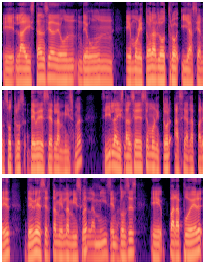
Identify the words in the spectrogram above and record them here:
eh, la distancia de un, de un eh, monitor al otro y hacia nosotros debe de ser la misma. ¿sí? La distancia de ese monitor hacia la pared debe de ser también la misma. la misma. Entonces, eh, para poder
